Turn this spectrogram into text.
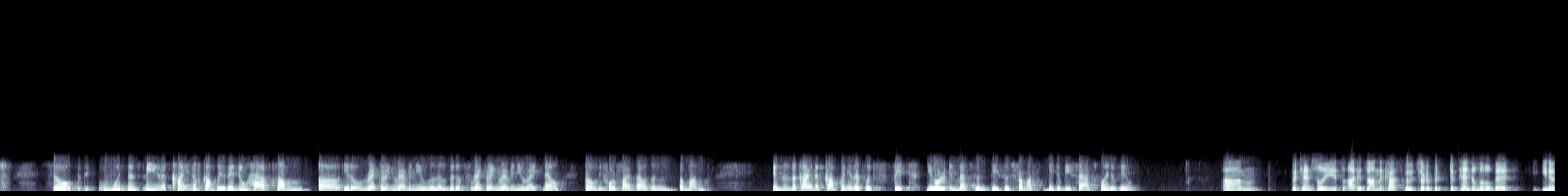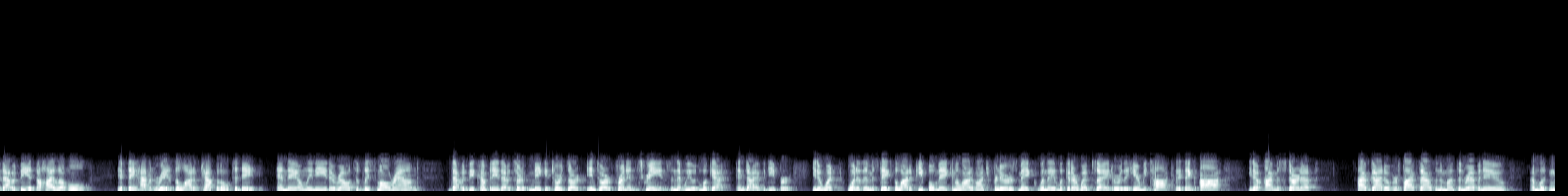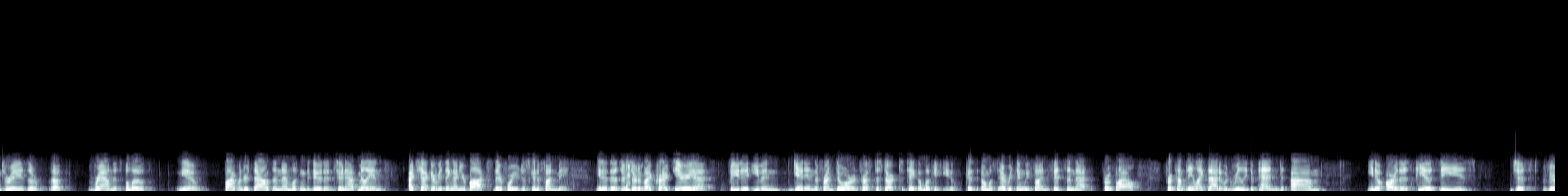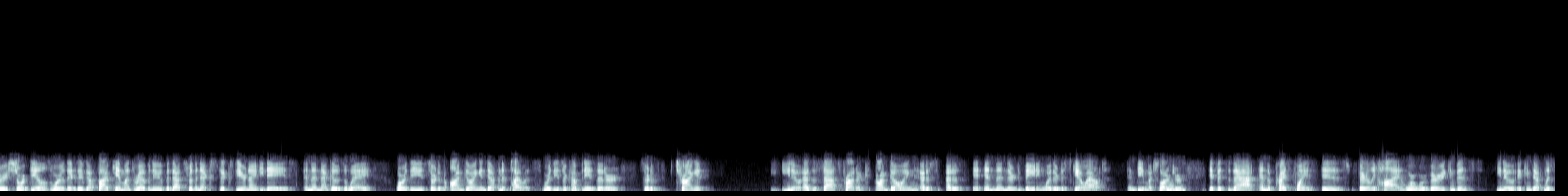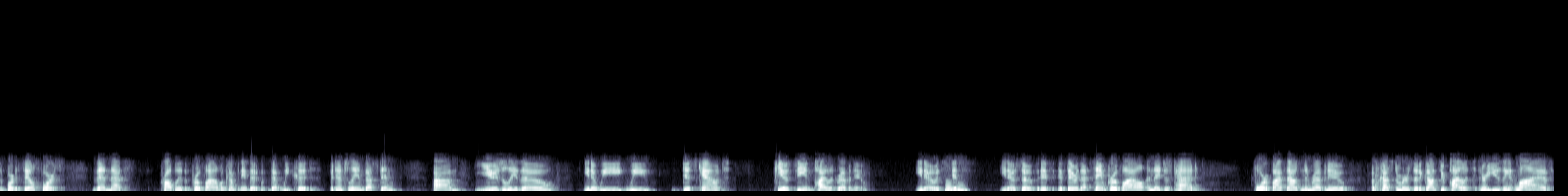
So would this be the kind of company, they do have some, uh, you know, recurring revenue, a little bit of recurring revenue right now, probably four or 5,000 a month. Is this the kind of company that would fit your investment thesis from a B2B SaaS point of view? Um, potentially, it's uh, it's on the cusp. But it would sort of depend a little bit. You know, that would be at the high level. If they haven't raised a lot of capital to date and they only need a relatively small round, that would be a company that would sort of make it towards our into our front end screens and that we would look at and dive deeper. You know, one one of the mistakes a lot of people make and a lot of entrepreneurs make when they look at our website or they hear me talk, they think, ah, you know, I'm a startup. I've got over 5,000 a month in revenue. I'm looking to raise a, a round that's below, you know, 500,000. I'm looking to do it at two and a half million. I check everything on your box, therefore you're just going to fund me. You know, those are sort of our criteria for you to even get in the front door and for us to start to take a look at you because almost everything we fund fits in that profile. For a company like that, it would really depend. Um, you know, are those POCs just very short deals where they, they've got 5K a month revenue, but that's for the next 60 or 90 days, and then that goes away? Or these sort of ongoing indefinite pilots where these are companies that are sort of trying it you know, as a SaaS product ongoing at a, at a, and then they're debating whether to scale out and be much larger. Mhm. If it's that and the price point is fairly high, where we're very convinced, you know, it can definitely support a sales force, then that's probably the profile of a company that that we could potentially invest in. Um, usually, though, you know, we we discount POC and pilot revenue. You know, it's Mhm. it's you know, so if, if if they were that same profile and they just had four or five thousand in revenue of customers that had gone through pilots and are using it live,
